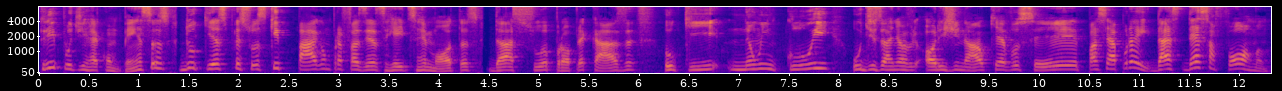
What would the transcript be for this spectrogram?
triplo de recompensas do que as pessoas que pagam para fazer as redes remotas da sua própria casa, o que não inclui o design original que é você passear por aí. dessa forma,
